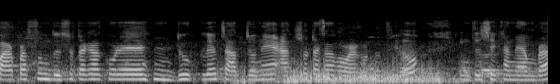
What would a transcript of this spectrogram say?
পার পার্সন দুশো টাকা করে ঢুকলে চারজনে আটশো টাকা হওয়ার কথা ছিল। কিন্তু সেখানে আমরা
